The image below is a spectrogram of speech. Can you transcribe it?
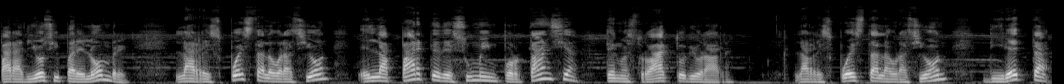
Para Dios y para el hombre, la respuesta a la oración es la parte de suma importancia de nuestro acto de orar. La respuesta a la oración, directa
